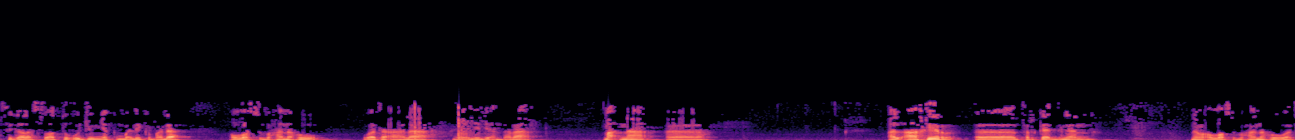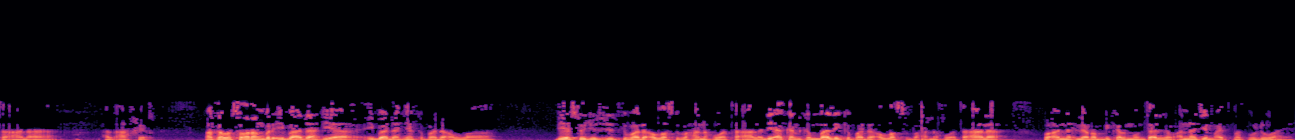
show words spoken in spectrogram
segala sesuatu ujungnya kembali kepada Allah Subhanahu wa taala. Ya, ini di antara makna uh, al-akhir uh, terkait dengan nama Allah Subhanahu wa taala al-akhir. Maka kalau seorang beribadah dia ibadahnya kepada Allah, dia sujud-sujud kepada Allah Subhanahu wa taala, dia akan kembali kepada Allah Subhanahu wa taala. Wa anna ila rabbikal muntaha An-Najm ayat 42 ya.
